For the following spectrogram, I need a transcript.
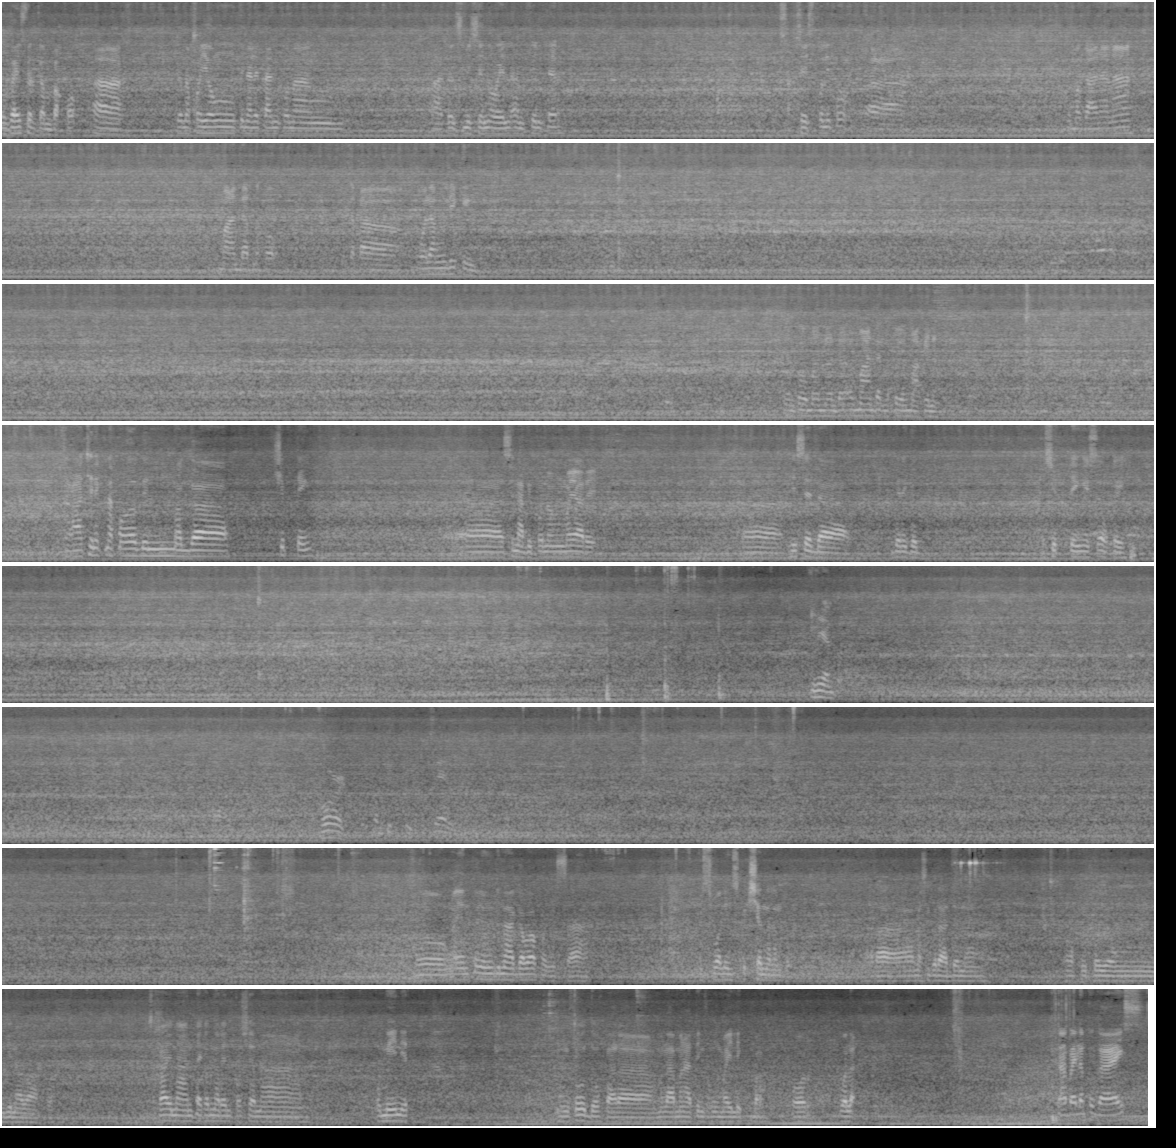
So guys, welcome back po. Ah, ito na po yung pinalitan ko ng ah, transmission oil and filter. Successfully po. Ah, gumagana na. Umaandar na po. Saka walang leaking. Po, umandar, umandar na po yung makina. Saka chinek na po din mag ah, shifting. Ah, sinabi po ng mayari. ah, he said ah, very good. The shifting is okay. Yan po. Ford 150 XL. So, ngayon po yung ginagawa ko sa visual inspection na lang po para masigurado na okay po yung ginawa ko. Saka inaantay ko na rin po siya na uminit ng todo para malaman natin kung may leak ba or wala. Sabay lang po guys.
